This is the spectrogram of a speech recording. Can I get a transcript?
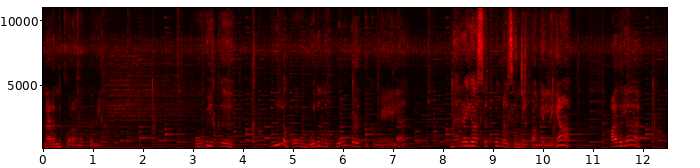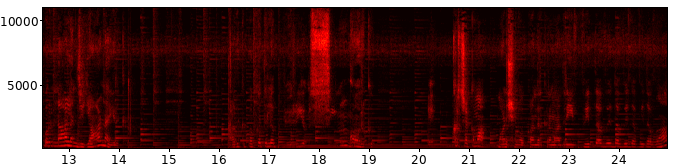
நடந்து போறாங்க கோவிலுக்கு. கோவிலுக்கு உள்ள போகும்போது அந்த கோபுரத்துக்கு மேல நிறைய சிற்பங்கள் செஞ்சிருப்பாங்க இல்லையா? அதுல ஒரு நாலஞ்சு யானை இருக்கு. அதுக்கு பக்கத்துல பெரிய சிங்கம் இருக்கு. எக்கச்சக்கமா மனுஷங்க உட்கார்ந்து இருக்கிற மாதிரி வித வித வித விதமா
